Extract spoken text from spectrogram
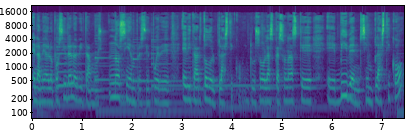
en la medida de lo posible lo evitamos. No siempre se puede evitar todo el plástico. Incluso las personas que eh, viven sin plástico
